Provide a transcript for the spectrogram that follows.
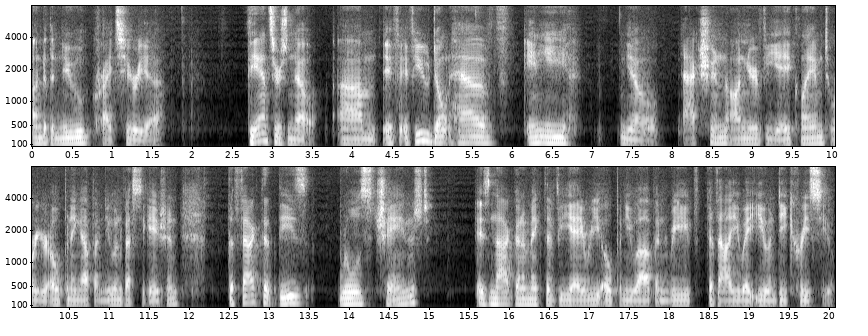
under the new criteria? The answer is no. Um, if, if you don't have any, you know, action on your VA claim to where you're opening up a new investigation, the fact that these rules changed is not going to make the VA reopen you up and re-evaluate you and decrease you.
